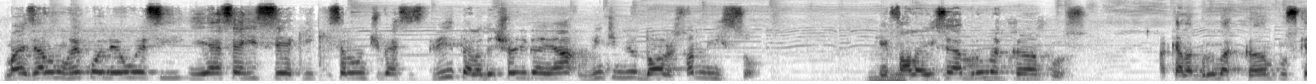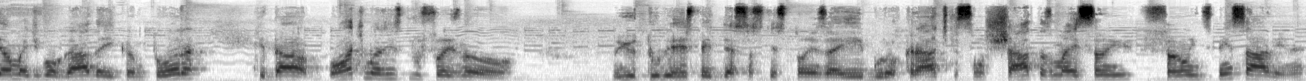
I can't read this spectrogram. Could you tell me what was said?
mas ela não recolheu esse ISRC aqui que se ela não tivesse escrito, ela deixou de ganhar 20 mil dólares só nisso. Quem fala isso é a Bruna Campos, aquela Bruna Campos que é uma advogada e cantora que dá ótimas instruções no, no YouTube a respeito dessas questões aí burocráticas, são chatas, mas são, são indispensáveis, né?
